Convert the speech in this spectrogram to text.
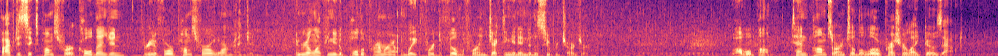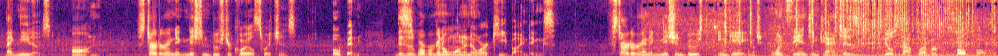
5 to 6 pumps for a cold engine, 3 to 4 pumps for a warm engine. In real life, you need to pull the primer out and wait for it to fill before injecting it into the supercharger. Wobble pump, 10 pumps or until the low pressure light goes out. Magnetos, on. Starter and ignition booster coil switches, open. This is where we're going to want to know our key bindings. Starter and ignition boost, engage. Once the engine catches, fuel stop lever, full forward.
